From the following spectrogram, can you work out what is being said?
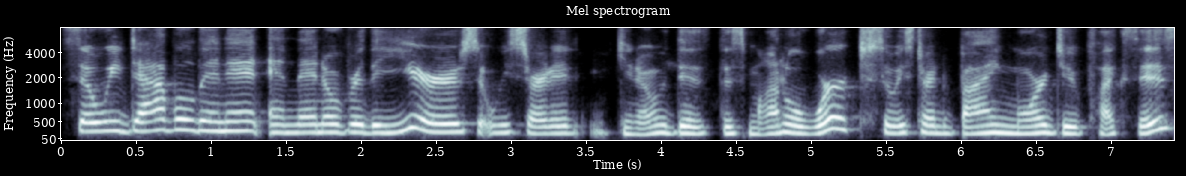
So we dabbled in it. And then over the years, we started, you know, this, this model worked. So we started buying more duplexes.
